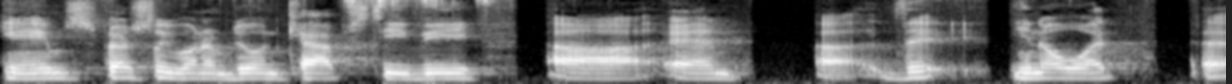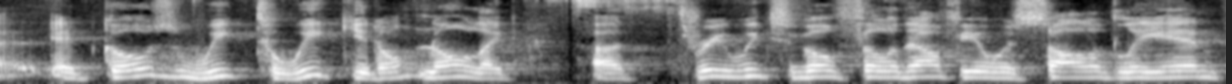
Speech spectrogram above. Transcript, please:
games, especially when I'm doing Caps TV, uh, and uh, the you know what. Uh, it goes week to week. You don't know. Like uh, three weeks ago, Philadelphia was solidly in.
